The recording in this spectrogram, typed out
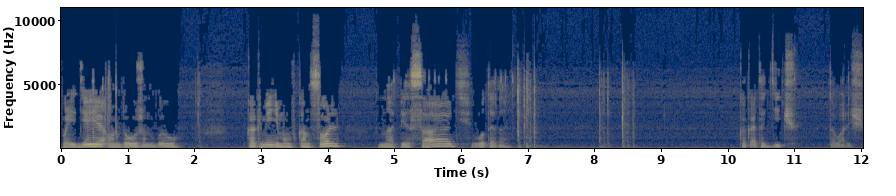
По идее, он должен был как минимум в консоль написать вот это. Какая-то дичь, товарищи.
